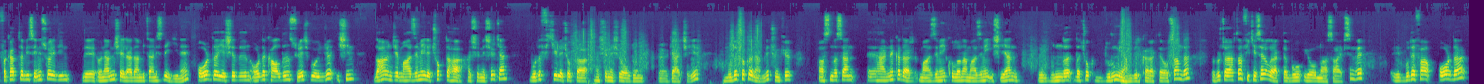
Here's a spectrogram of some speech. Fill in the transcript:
Fakat tabii senin söylediğin de önemli şeylerden bir tanesi de yine orada yaşadığın, orada kaldığın süreç boyunca işin daha önce malzemeyle çok daha haşır neşirken burada fikirle çok daha haşır neşir olduğun e, gerçeği. Bu da çok önemli çünkü aslında sen e, her ne kadar malzemeyi kullanan, malzemeyi işleyen ve bunda da çok durmayan bir karakter olsan da öbür taraftan fikirsel olarak da bu yoğunluğa sahipsin ve e, bu defa orada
